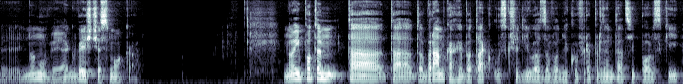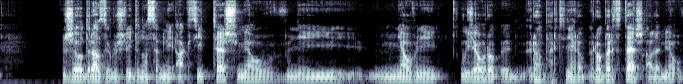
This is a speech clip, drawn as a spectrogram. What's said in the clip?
y, no mówię, jak wejście Smoka. No i potem ta, ta, ta bramka chyba tak uskrzydliła zawodników reprezentacji Polski, że od razu ruszyli do następnej akcji. Też miał w niej, miał w niej udział Robert, nie Robert też, ale miał,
